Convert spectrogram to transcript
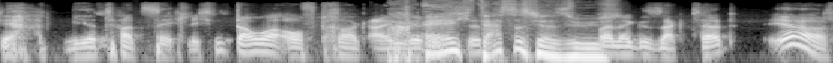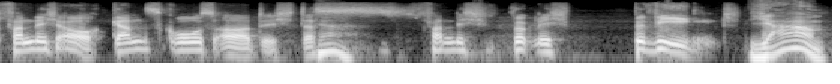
Der hat mir tatsächlich einen Dauerauftrag Ach eingerichtet, echt, das ist ja süß. weil er gesagt hat, ja, fand ich auch ganz großartig. Das fand ich wirklich bewegend. Ja.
